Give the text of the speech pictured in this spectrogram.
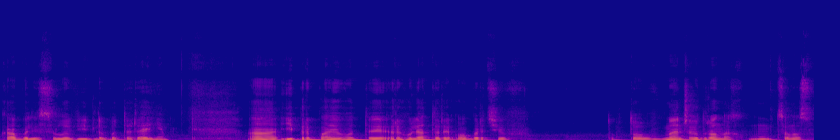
кабелі силові для батареї е, і припаювати регулятори обертів Тобто в менших дронах це у нас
